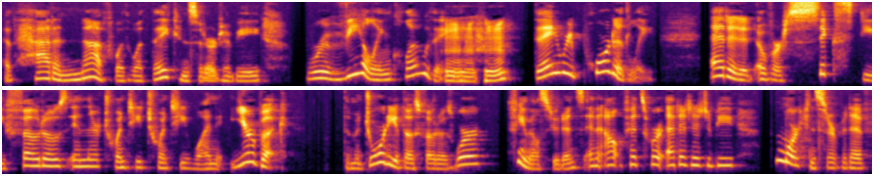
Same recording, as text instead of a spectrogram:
have had enough with what they consider to be revealing clothing. hmm They reportedly edited over 60 photos in their 2021 yearbook. The majority of those photos were female students, and outfits were edited to be more conservative,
